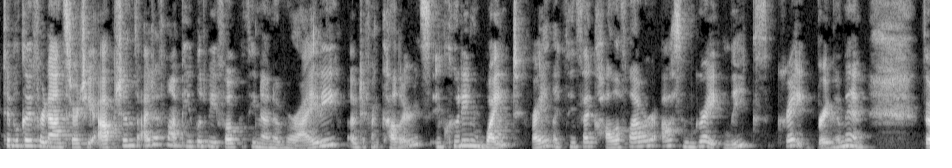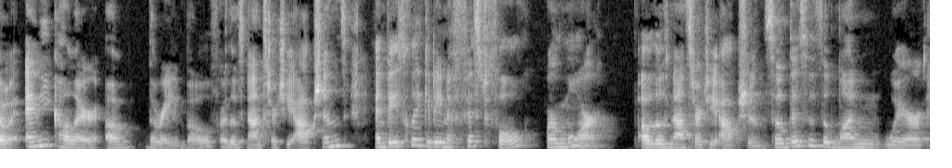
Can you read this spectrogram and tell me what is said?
Typically, for non starchy options, I just want people to be focusing on a variety of different colors, including white, right? Like things like cauliflower, awesome, great. Leeks, great, bring them in. So, any color of the rainbow for those non starchy options, and basically getting a fistful or more of those non-starchy options. So this is the one where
